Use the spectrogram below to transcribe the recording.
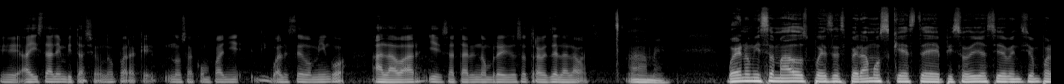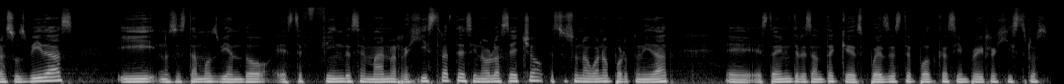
eh, ahí está la invitación, ¿no? Para que nos acompañe igual este domingo a alabar y exaltar el nombre de Dios a través de la alabanza. Amén. Bueno, mis amados, pues esperamos que este episodio haya sido bendición para sus vidas y nos estamos viendo este fin de semana. Regístrate si no lo has hecho. Esto es una buena oportunidad. Eh, está bien interesante que después de este podcast siempre hay registros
